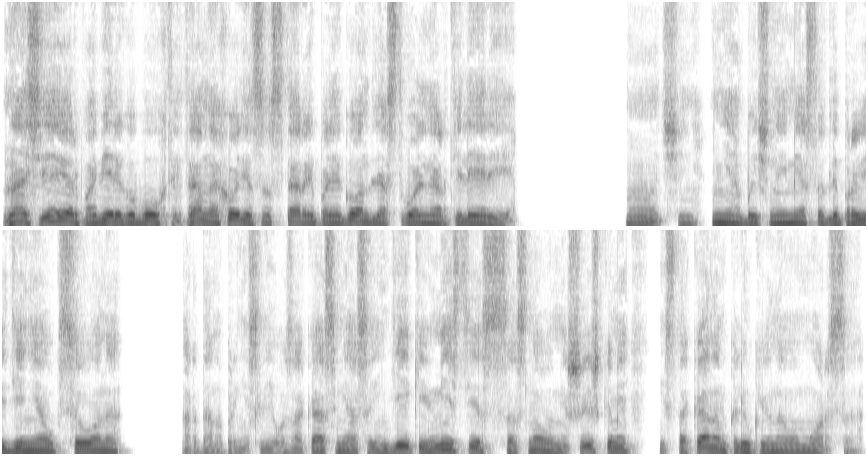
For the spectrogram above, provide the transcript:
«На север, по берегу бухты. Там находится старый полигон для ствольной артиллерии». «Очень необычное место для проведения аукциона», Ардану принесли его заказ мяса индейки вместе с сосновыми шишками и стаканом клюквенного морса.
